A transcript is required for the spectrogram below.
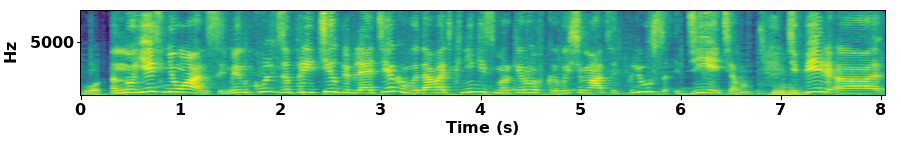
Вот. Но есть нюансы. Минкульт запретил библиотекам выдавать книги с маркировкой 18+, детям. Теперь э,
